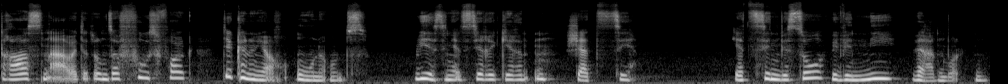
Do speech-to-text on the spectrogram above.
Draußen arbeitet unser Fußvolk, die können ja auch ohne uns. Wir sind jetzt die Regierenden, scherzt sie. Jetzt sind wir so, wie wir nie werden wollten.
